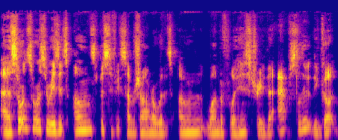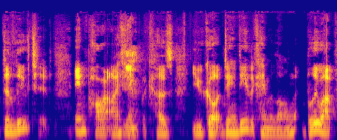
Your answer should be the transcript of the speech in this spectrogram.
uh, sword and sorcery is its own specific subgenre with its own wonderful history that absolutely got diluted in part, I think, Yeah. because you got D and D that came along, blew up,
